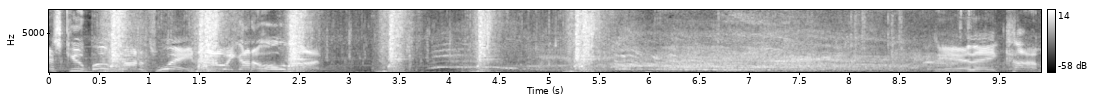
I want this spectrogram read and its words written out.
rescue boat's on its way. Now we gotta hold on. Here they come.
